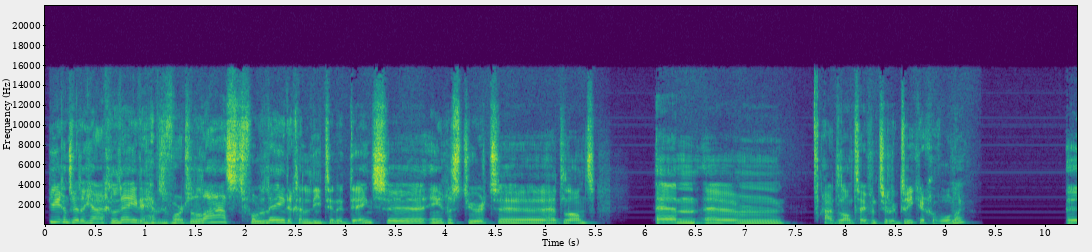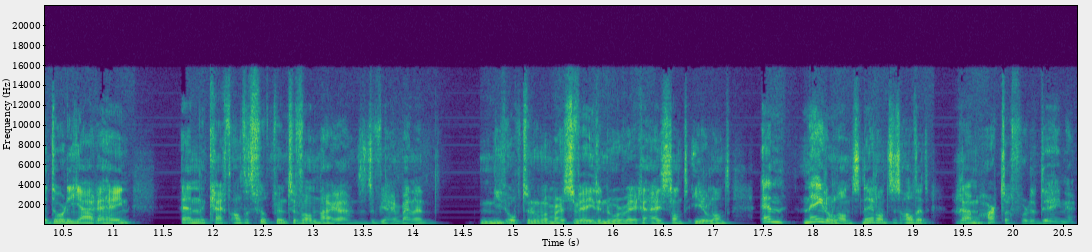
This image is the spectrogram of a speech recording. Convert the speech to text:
24 jaar geleden hebben ze voor het laatst volledig een lied in het Deens ingestuurd, het land. En ehm, nou, het land heeft natuurlijk drie keer gewonnen door de jaren heen. En krijgt altijd veel punten van, nou ja, dat hoef je bijna niet op te noemen, maar Zweden, Noorwegen, IJsland, Ierland en Nederland. Nederland is altijd ruimhartig voor de Denen.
